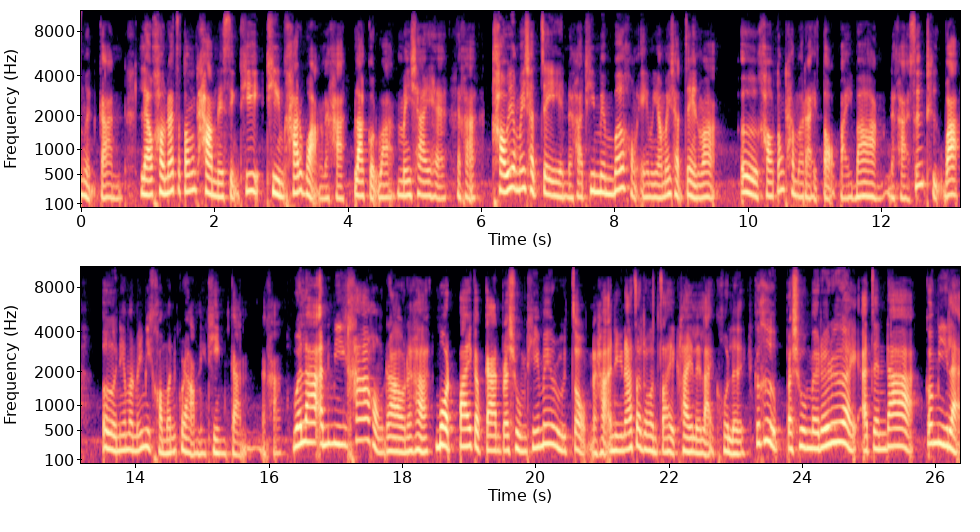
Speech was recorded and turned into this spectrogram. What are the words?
เหมือนกัน แล้วเขาน่าจะต้องทำในสิ่งที่ทีมคาดหวังนะคะ ปรากฏว่าไม่ใช่ฮะนะคะเขายังไม่ชัดเจนนะคะ ทีมเมมเบอร์ของเอ็มยังไม่ชัดเจนว่าเออเขาต้องทำอะไรต่อไปบ้างนะคะ ซึ่งถือว่า เออเนี่ยมันไม่มี common ground ในทีมกันนะคะ เวลาอันมีค่าของเรานะคะ หมดไปกับการประชุมที่ไม่รู้จบนะคะ อันนี้น่าจะโดนใจใครหลาย ๆ คนเลย ก็คือประชุมไปเรื่อยๆ agenda ก็มีแหละ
